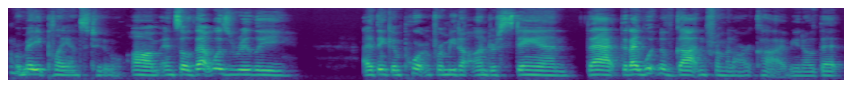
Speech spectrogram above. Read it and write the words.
or made plans to. Um, and so that was really, I think, important for me to understand that, that I wouldn't have gotten from an archive, you know, that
